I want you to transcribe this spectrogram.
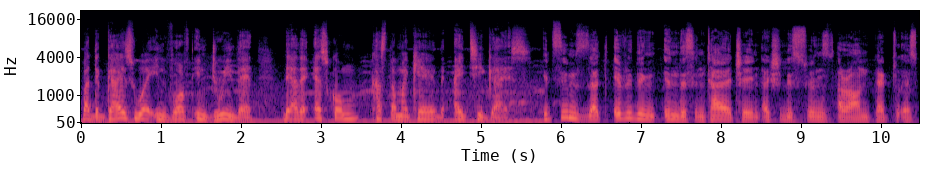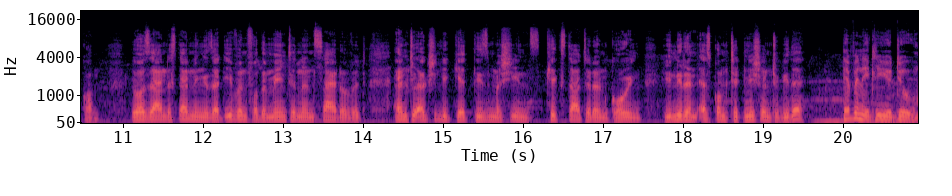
But the guys who are involved in doing that, they are the ESCOM customer care, the IT guys. It seems that everything in this entire chain actually swings around back to ESCOM. Because the understanding is that even for the maintenance side of it, and to actually get these machines kick-started and going, you need an ESCOM technician to be there. Definitely you do.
